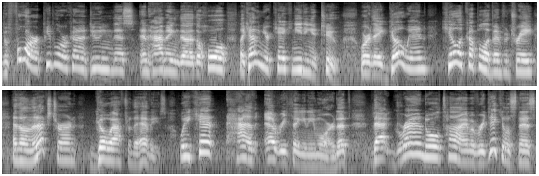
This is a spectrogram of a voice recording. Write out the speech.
before people were kind of doing this and having the the whole like having your cake and eating it too where they go in kill a couple of infantry and then on the next turn go after the heavies. Well you can't have everything anymore. That that grand old time of ridiculousness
